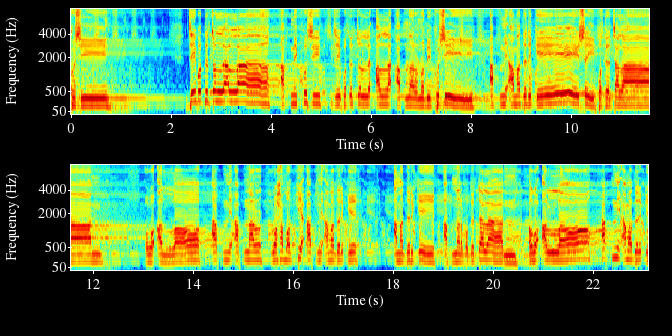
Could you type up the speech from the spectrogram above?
খুশি। যেই পথে চললে আল্লাহ আপনি খুশি, যেই পথে চললে আল্লাহ আপনার নবী খুশি। আপনি আমাদেরকে সেই পথে চালান। ও আল্লাহ, আপনি আপনার রহমত দিয়ে আপনি আমাদেরকে আমাদেরকে আপনার পথে চালান। ওগো আল্লাহ, আপনি আমাদেরকে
